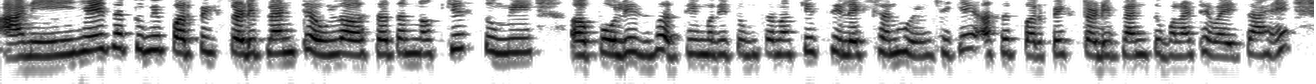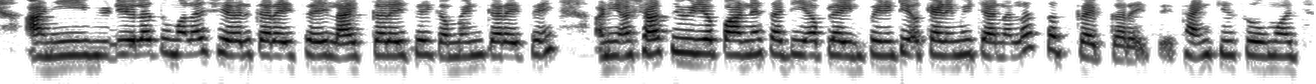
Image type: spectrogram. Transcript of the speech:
आणि हे जर तुम्ही परफेक्ट स्टडी प्लॅन ठेवलं असं तर नक्कीच तुम्ही पोलीस भरतीमध्ये तुमचं नक्कीच सिलेक्शन होईल ठीक आहे? असं परफेक्ट स्टडी प्लॅन तुम्हाला ठेवायचा आहे. आणि व्हिडिओला तुम्हाला शेअर करायचं आहे लाईक करायचं आहे कमेंट करायचं आहे आणि अशाच व्हिडिओ पाहण्यासाठी आपल्या इन्फिनिटी अकॅडमी चॅनलला सबस्क्राईब करायचे थँक्यू सो मच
